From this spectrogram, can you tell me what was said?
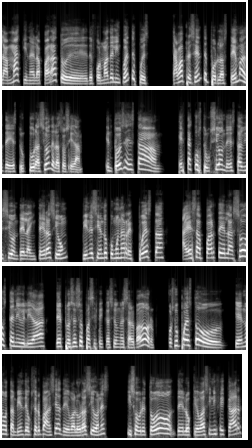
la máquina, el aparato de, de formar delincuentes, pues estaba presente por los temas de estructuración de la sociedad. Entonces, esta, esta construcción de esta visión de la integración viene siendo como una respuesta a esa parte de la sostenibilidad del proceso de pacificación en El Salvador. Por supuesto, lleno también de observancias, de valoraciones y sobre todo de lo que va a significar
